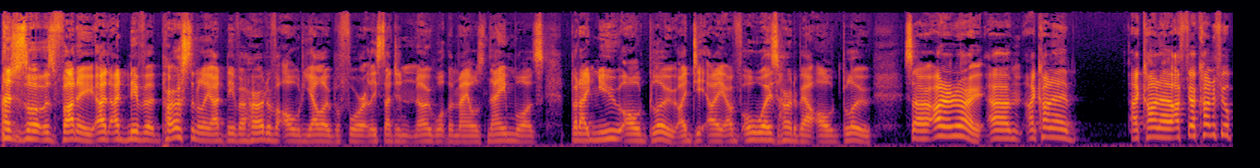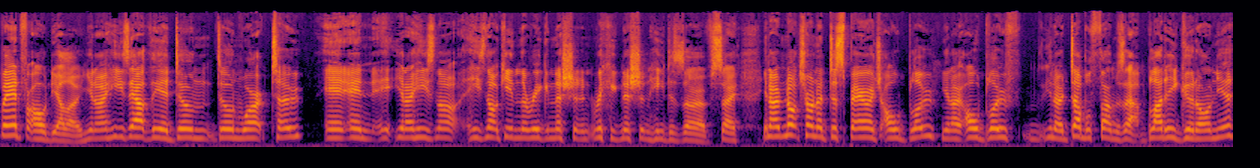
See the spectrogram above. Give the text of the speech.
I just thought it was funny. I'd, I'd, never, personally, I'd never heard of Old Yellow before. At least I didn't know what the male's name was. But I knew Old Blue. I did. I, have always heard about Old Blue. So I don't know. Um, I kind of, I kind of, I feel kind of feel bad for Old Yellow. You know, he's out there doing doing work too and, and you know he's not he's not getting the recognition recognition he deserves. So you know, not trying to disparage Old Blue. You know, Old Blue, you know, double thumbs up, bloody good on you,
